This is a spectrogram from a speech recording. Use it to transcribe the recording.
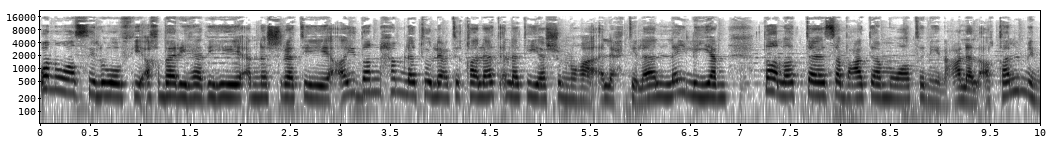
ونواصل في أخبار هذه النشرة أيضا حملة الاعتقالات التي يشنها الاحتلال ليليا طالت سبعة مواطنين على الأقل من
